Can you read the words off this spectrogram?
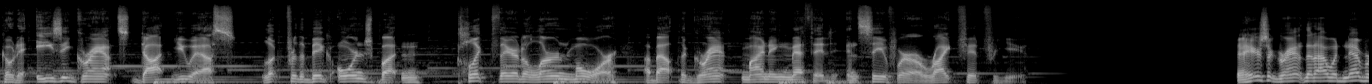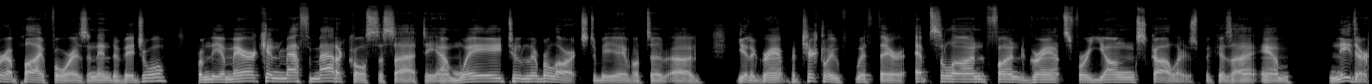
Go to easygrants.us, look for the big orange button Click there to learn more about the grant mining method and see if we're a right fit for you. Now, here's a grant that I would never apply for as an individual from the American Mathematical Society. I'm way too liberal arts to be able to uh, get a grant, particularly with their Epsilon Fund grants for young scholars, because I am neither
